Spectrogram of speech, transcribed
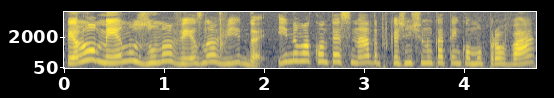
pelo menos uma vez na vida. E não acontece nada porque a gente nunca tem como provar.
